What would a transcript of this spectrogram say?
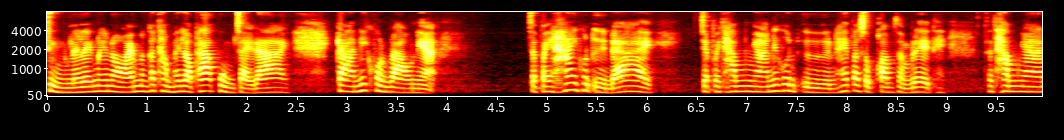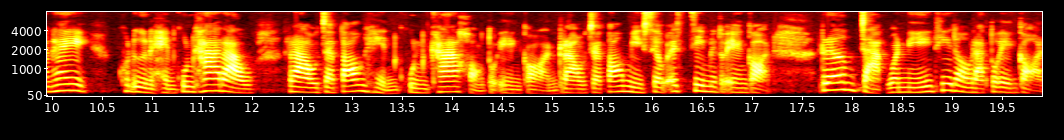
สิ่งเล็กๆน้อยๆมันก็ทำให้เราภาคภูมิใจได้ การที่คนเราเนี่ยจะไปให้คนอื่นได้ จะไปทำงานให้คนอื่น ให้ประสบความสำเร็จ จะทำงานให้คนอื่นเห็นคุณค่าเรา เราจะต้องเห็นคุณค่าของตัวเองก่อน เราจะต้องมี self esteem ในตัวเองก่อน เริ่มจากวันนี้ที่เรารักตัวเองก่อน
